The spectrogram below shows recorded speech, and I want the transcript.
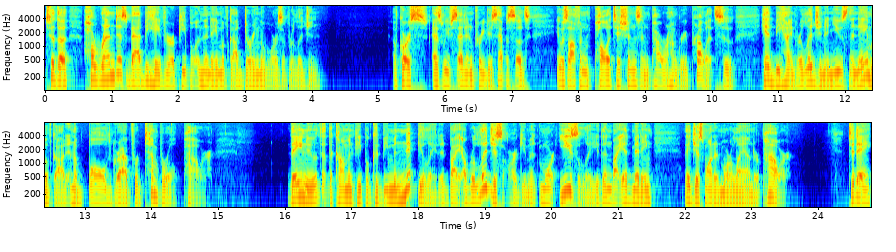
to the horrendous bad behavior of people in the name of God during the wars of religion. Of course, as we've said in previous episodes, it was often politicians and power hungry prelates who hid behind religion and used the name of God in a bald grab for temporal power. They knew that the common people could be manipulated by a religious argument more easily than by admitting they just wanted more land or power. Today,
